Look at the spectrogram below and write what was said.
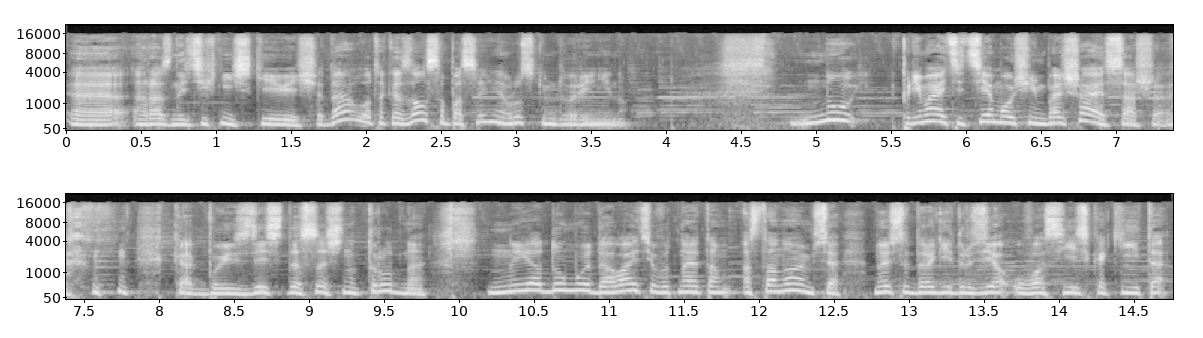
э, разные технические вещи, да? Вот оказался последним русским дворянином. Ну, понимаете, тема очень большая, Саша. как бы здесь достаточно трудно. Но я думаю, давайте вот на этом остановимся. Но если, дорогие друзья, у вас есть какие-то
